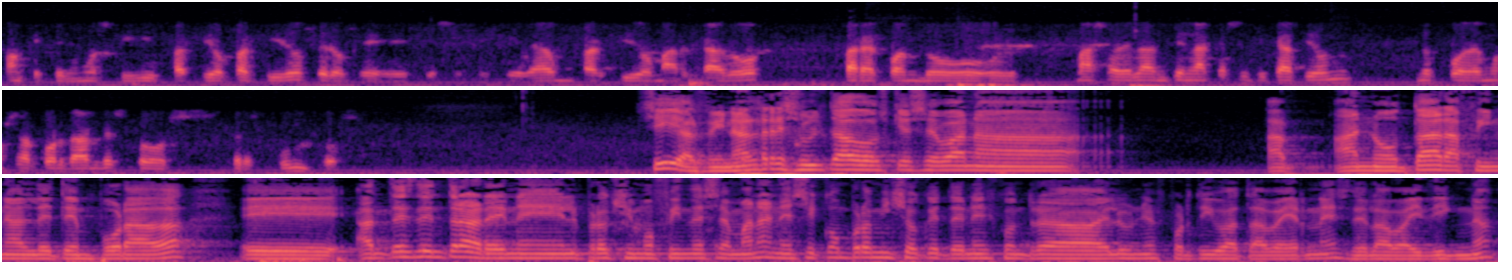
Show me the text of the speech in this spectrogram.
aunque tenemos que ir partido a partido, pero que, que se queda un partido marcado para cuando más adelante en la clasificación nos podemos acordar de estos tres puntos. Sí, al final resultados que se van a, anotar a final de temporada. Eh, antes de entrar en el próximo fin de semana, en ese compromiso que tenéis contra el Unión Esportiva Tabernes de la Vaidigna,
